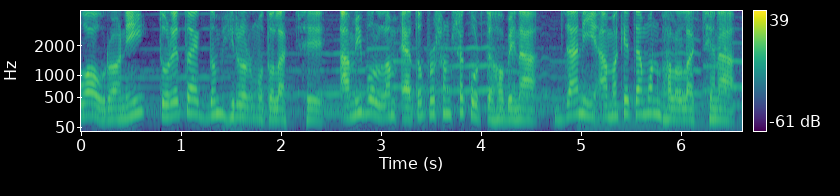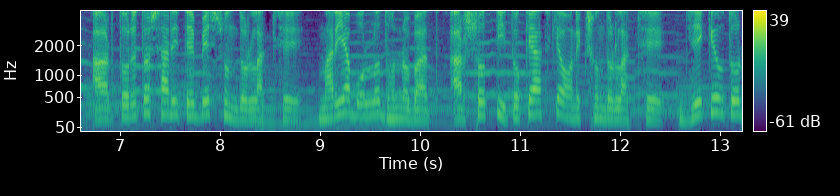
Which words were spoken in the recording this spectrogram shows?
ওয়াও, রনি, তোরে তো একদম হিরোর মতো লাগছে। আমি বললাম, এত প্রশংসা করতে হবে না। জানি আমাকে তেমন ভালো লাগছে না, আর তোরে তো শাড়িতে বেশ সুন্দর লাগছে। মারিয়া বলল, ধন্যবাদ, আর সত্যি তোকে আজকে অনেক সুন্দর লাগছে। যে কেউ তোর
